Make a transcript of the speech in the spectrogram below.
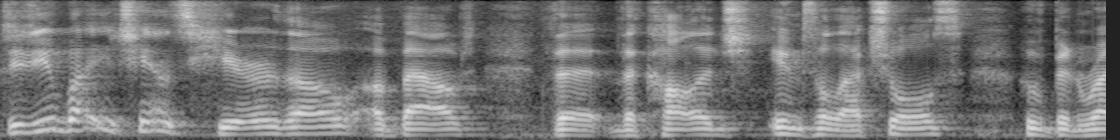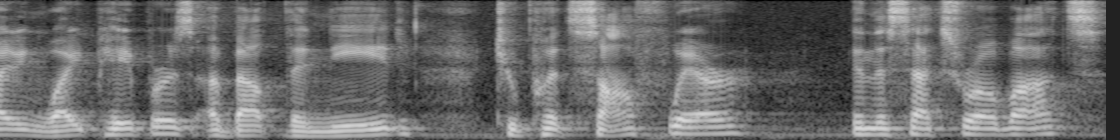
Did you by any chance hear though about the the college intellectuals who've been writing white papers about the need to put software in the sex robots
